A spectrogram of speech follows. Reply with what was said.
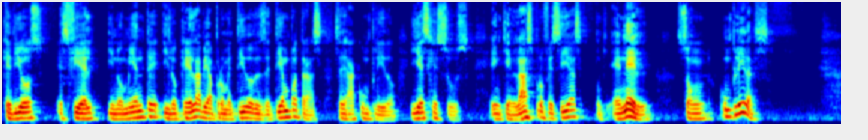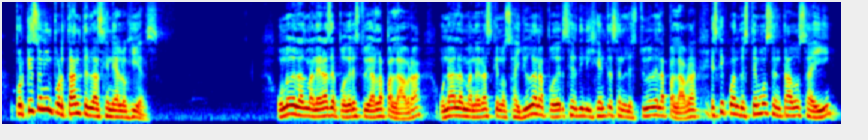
que Dios es fiel y no miente y lo que Él había prometido desde tiempo atrás se ha cumplido y es Jesús, en quien las profecías en Él son cumplidas. ¿Por qué son importantes las genealogías? Una de las maneras de poder estudiar la palabra, una de las maneras que nos ayudan a poder ser diligentes en el estudio de la palabra, es que cuando estemos sentados ahí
